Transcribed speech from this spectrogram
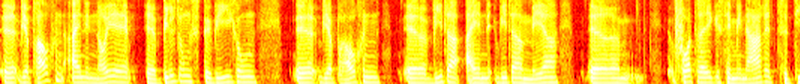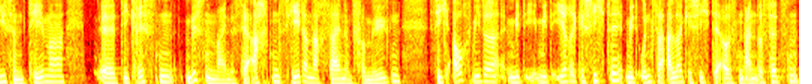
Äh, wir brauchen eine neue äh, Bildungsbewegung. Äh, wir brauchen wieder, ein, wieder mehr ähm, Vorträge, Seminare zu diesem Thema. Die Christen müssen meines Erachtens, jeder nach seinem Vermögen, sich auch wieder mit, mit ihrer Geschichte, mit unserer aller Geschichte auseinandersetzen,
